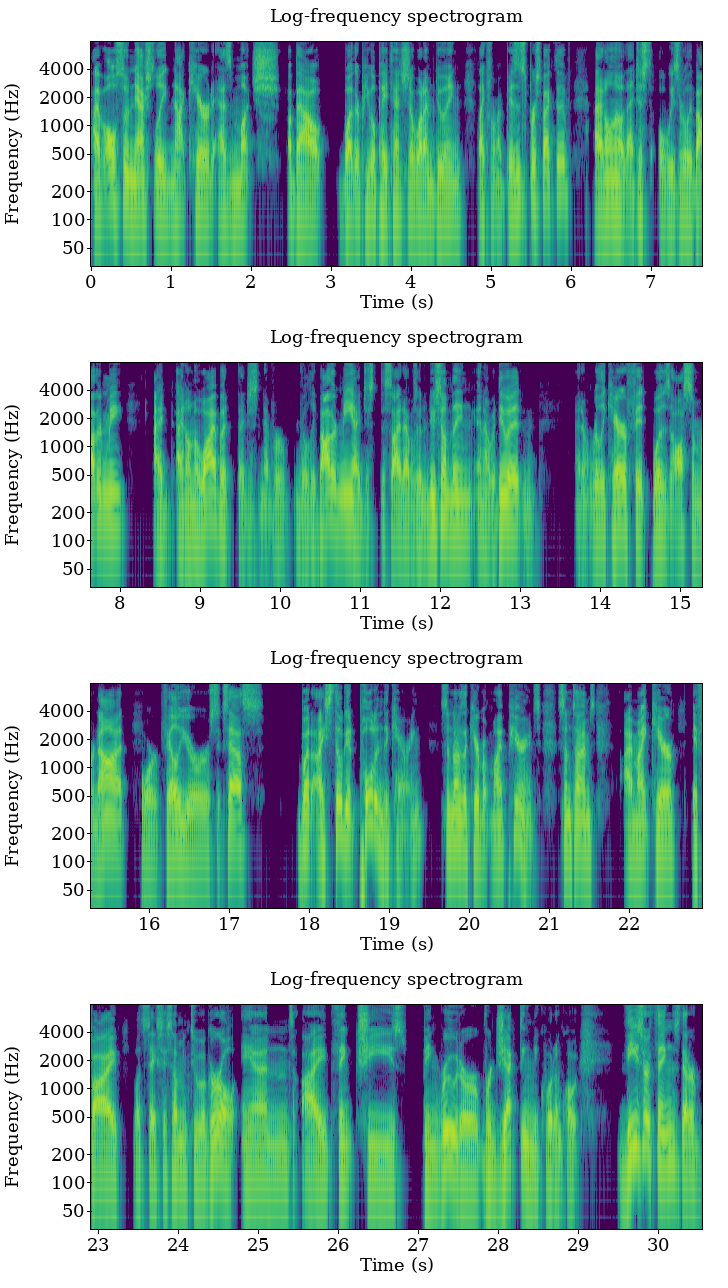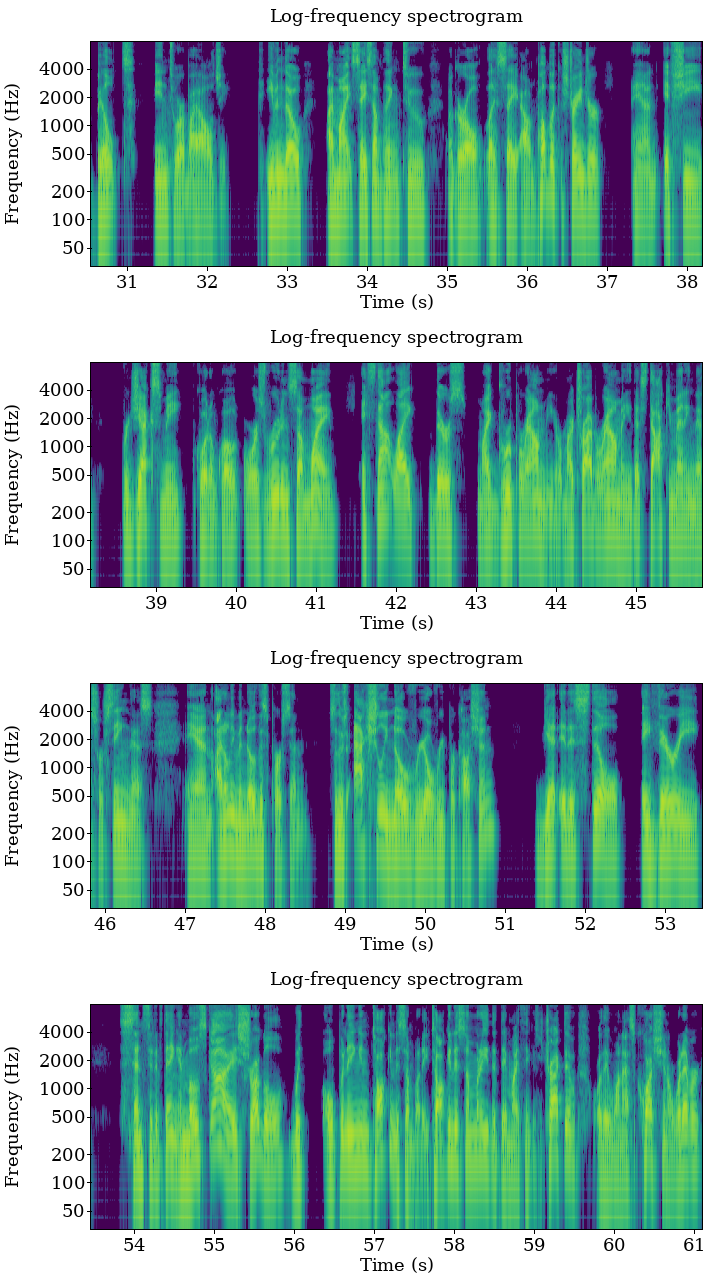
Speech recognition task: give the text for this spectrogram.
I've also naturally not cared as much about whether people pay attention to what I'm doing, like from a business perspective. I don't know. That just always really bothered me. I, I don't know why, but that just never really bothered me. I just decided I was going to do something and I would do it. And I don't really care if it was awesome or not, or failure or success. But I still get pulled into caring Sometimes I care about my appearance. Sometimes I might care if I, let's say, say something to a girl and I think she's being rude or rejecting me, quote unquote. These are things that are built into our biology. Even though I might say something to a girl, let's say out in public, a stranger, and if she rejects me, quote unquote, or is rude in some way, it's not like there's my group around me or my tribe around me that's documenting this or seeing this, and I don't even know this person. So there's actually no real repercussion, yet it is still a very sensitive thing. And most guys struggle with opening and talking to somebody, talking to somebody that they might think is attractive or they want to ask a question or whatever.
